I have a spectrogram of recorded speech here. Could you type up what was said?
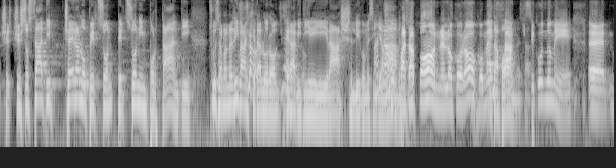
ci sono stati, c'erano person- persone importanti. Scusa, non arriva anche Certo, da loro certo. Gravity Rush lì, come si Ma chiamava? no, Patapon, Locoroco, ma Patapon, infatti, esatto. secondo me, eh,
